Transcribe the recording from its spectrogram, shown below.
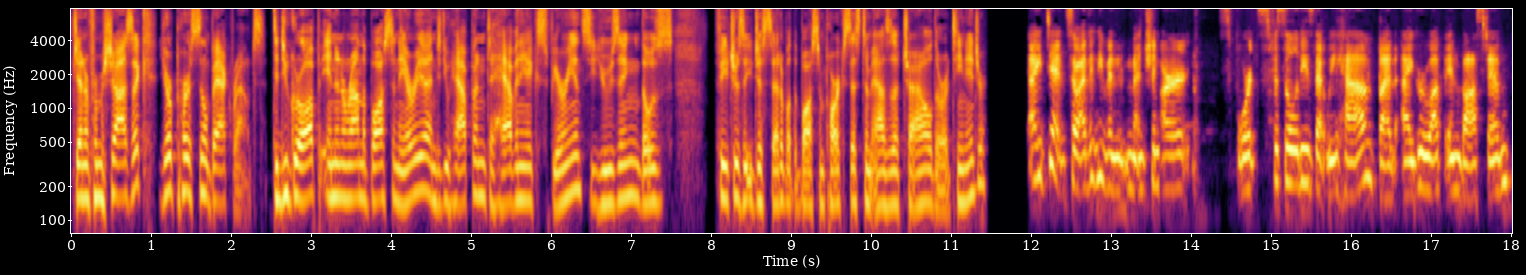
Jennifer Misiaszek, your personal background. Did you grow up in and around the Boston area? And did you happen to have any experience using those features that you just said about the Boston Park system as a child or a teenager? I did. So I didn't even mention our sports facilities that we have, but I grew up in Boston,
